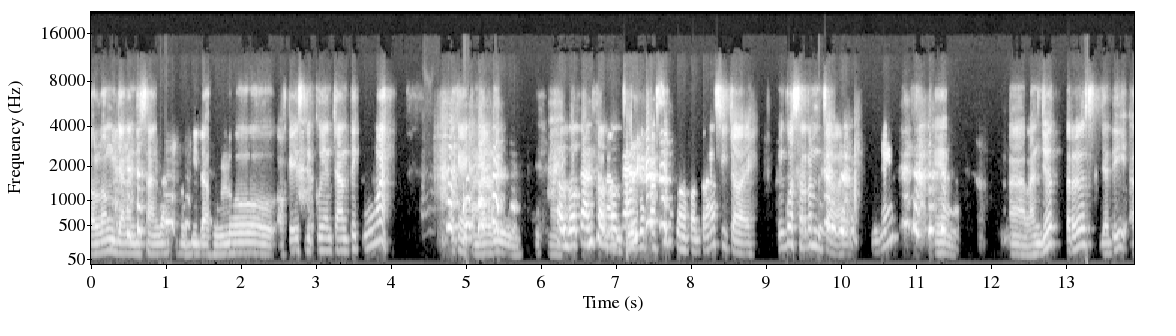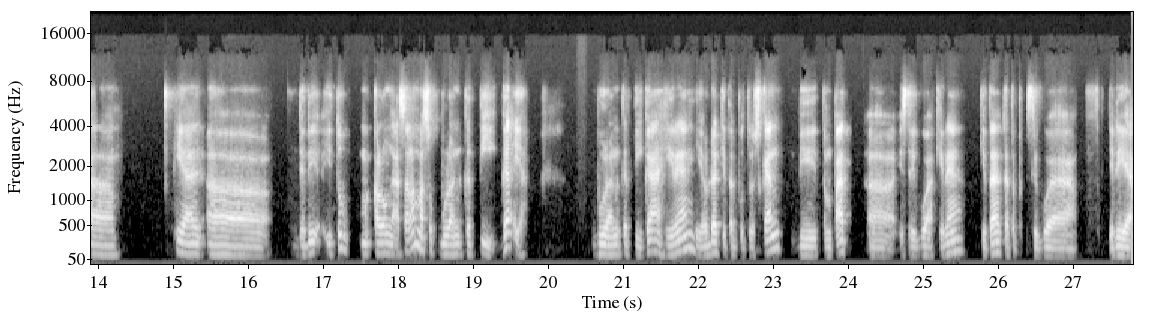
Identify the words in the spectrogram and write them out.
Tolong jangan disanggah terlebih dahulu. Oke istriku yang cantik wah. Oke kembali. Sogokan sogokan. Gue pasti konsentrasi coy. Ini gue serem coy. Oke? Ya nah, lanjut terus jadi uh, ya uh, jadi itu kalau nggak salah masuk bulan ketiga ya. Bulan ketiga akhirnya ya udah kita putuskan di tempat uh, istri gue akhirnya kita ke tempat istri gue jadi ya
